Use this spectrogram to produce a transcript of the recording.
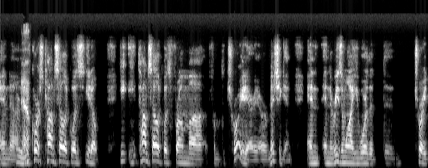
and, uh, and of course, Tom Selleck was, you know, he, he Tom Selleck was from uh, from Detroit area or Michigan, and and the reason why he wore the, the Detroit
